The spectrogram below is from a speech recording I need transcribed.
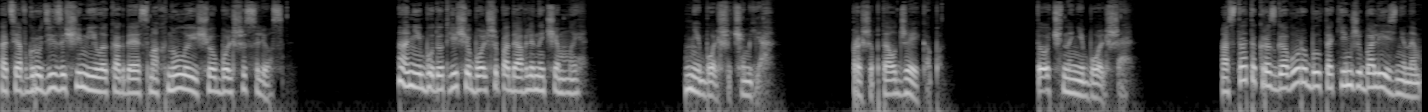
хотя в груди защемило, когда я смахнула еще больше слез. «Они будут еще больше подавлены, чем мы». «Не больше, чем я», — прошептал Джейкоб. Точно не больше. Остаток разговора был таким же болезненным,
